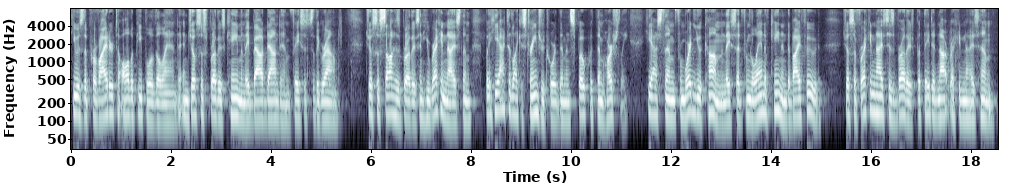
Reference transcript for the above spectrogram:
He was the provider to all the people of the land. And Joseph's brothers came and they bowed down to him, faces to the ground. Joseph saw his brothers and he recognized them, but he acted like a stranger toward them and spoke with them harshly. He asked them, From where do you come? And they said, From the land of Canaan to buy food. Joseph recognized his brothers, but they did not recognize him.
